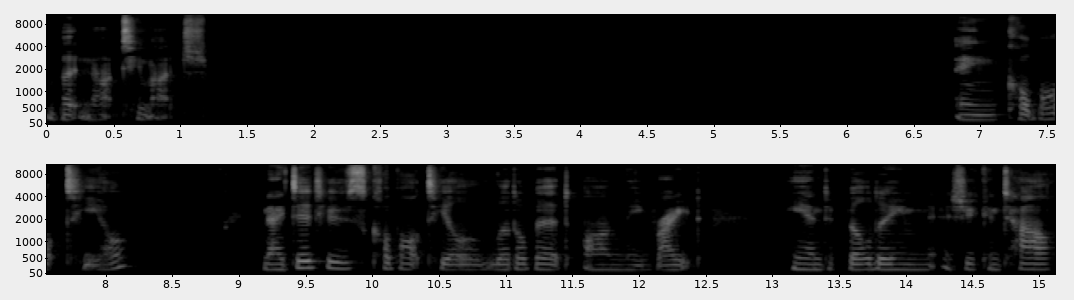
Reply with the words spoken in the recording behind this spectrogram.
but not too much. And cobalt teal. And I did use cobalt teal a little bit on the right hand building, as you can tell,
